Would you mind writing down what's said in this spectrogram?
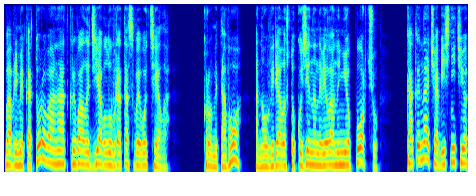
во время которого она открывала дьяволу врата своего тела. Кроме того, она уверяла, что кузина навела на нее порчу. Как иначе объяснить ее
